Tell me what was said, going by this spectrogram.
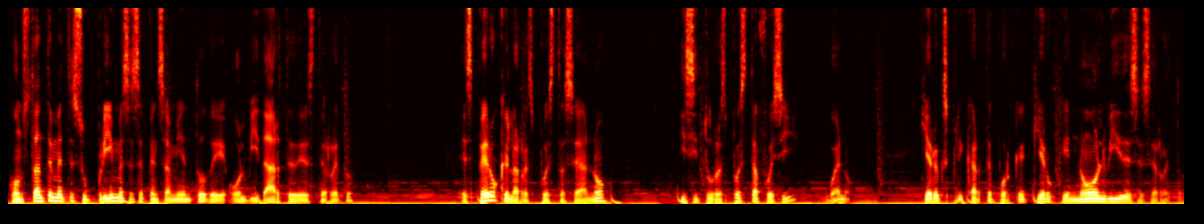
¿Constantemente suprimes ese pensamiento de olvidarte de este reto? Espero que la respuesta sea no. Y si tu respuesta fue sí, bueno, quiero explicarte por qué quiero que no olvides ese reto.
